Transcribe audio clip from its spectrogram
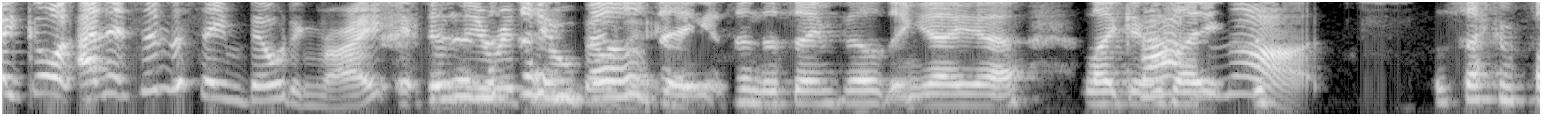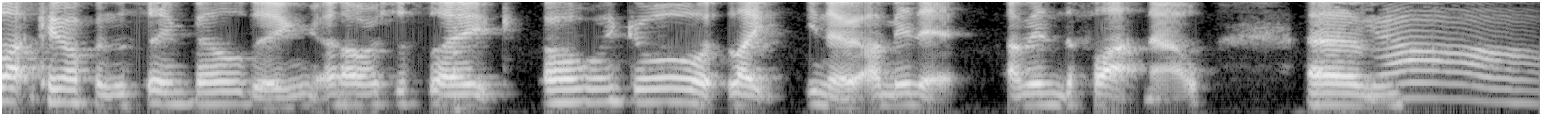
my god! And it's in the same building, right? It's, It's in the in the original same building. building. It's in the same building. Yeah, yeah. Like it That's was like nuts. the second flat came up in the same building and I was just like, oh my god, like, you know, I'm in it. I'm in the flat now. Um yeah.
